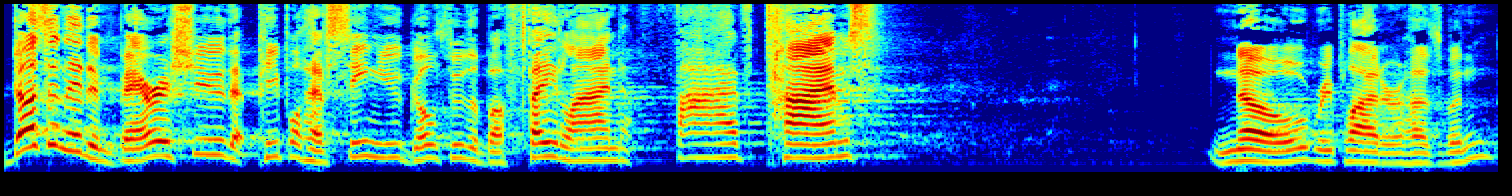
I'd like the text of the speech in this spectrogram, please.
Doesn't it embarrass you that people have seen you go through the buffet line five times? No, replied her husband,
